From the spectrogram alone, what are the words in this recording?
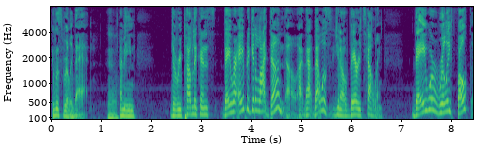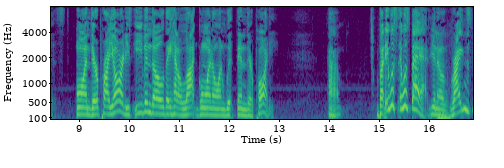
it was really bad. Yeah. I mean, the Republicans they were able to get a lot done though. That that was you know very telling. They were really focused on their priorities, even though they had a lot going on within their party. Um, but it was it was bad, you know. Greitens,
